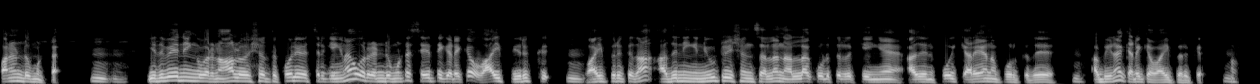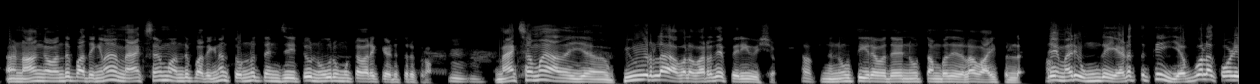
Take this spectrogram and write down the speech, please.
பன்னெண்டு முட்டை இதுவே நீங்க ஒரு நாலு வருஷத்து கோழி வச்சிருக்கீங்கன்னா ஒரு ரெண்டு முட்டை சேர்த்து கிடைக்க வாய்ப்பு இருக்கு. வாய்ப்பு இருக்குதான். அது நீங்க நியூட்ரிஷன்ஸ் எல்லாம் நல்லா கொடுத்துருக்கீங்க. அது போய் கரையான பொறுக்குது. அப்படின்னா கிடைக்க வாய்ப்பு இருக்கு. நாங்க வந்து பாத்தீங்கன்னா மேக்ஸிமம் வந்து பாத்தீங்கன்னா தொண்ணூத்தஞ்சு டு நூறு முட்டை வரைக்கும் எடுத்திருக்கிறோம். ம் ம். மேக்ஸிமம் அது பியூர்ல அவ்வளவு வரதே பெரிய விஷயம். இந்த நூத்தி இருபது நூத்தம்பது இதெல்லாம் வாய்ப்பு இல்லை. அதே மாதிரி உங்க இடத்துக்கு எவ்வளவு கோழி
